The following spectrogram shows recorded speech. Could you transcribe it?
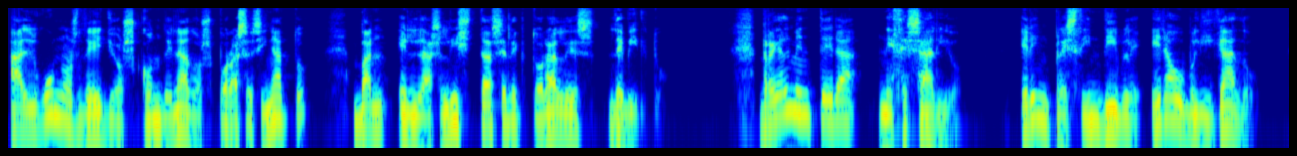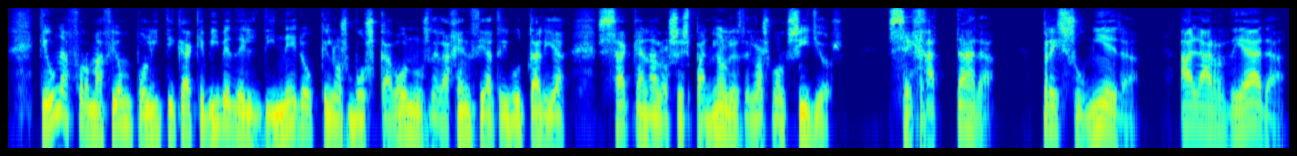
algunos de ellos condenados por asesinato, van en las listas electorales de Bildu. Realmente era necesario, era imprescindible, era obligado que una formación política que vive del dinero que los buscabonus de la agencia tributaria sacan a los españoles de los bolsillos, se jactara, presumiera, alardeara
